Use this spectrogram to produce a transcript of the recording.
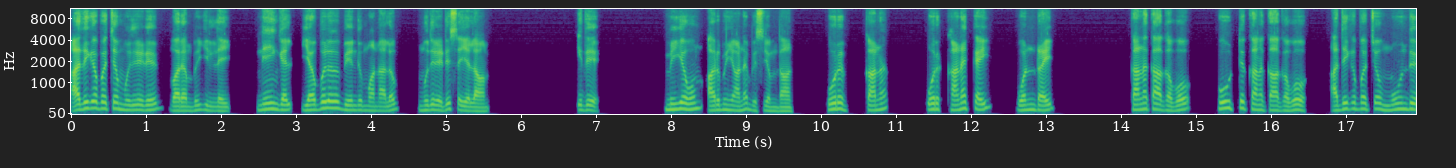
அதிகபட்ச முதலீடு வரம்பு இல்லை. நீங்கள் எவ்வளவு வேண்டுமானாலும் முதலீடு செய்யலாம். இது மிகவும் அருமையான விஷயம்தான். ஒரு கண ஒரு கணக்கை ஒன்றை கணக்காகவோ கூட்டு கணக்காகவோ அதிகபட்சம் மூன்று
